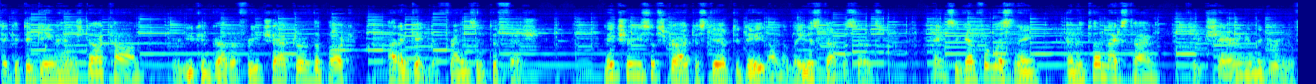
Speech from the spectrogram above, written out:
tickettogamehenge.com, where you can grab a free chapter of the book, How to Get Your Friends into Phish. Make sure you subscribe to stay up to date on the latest episodes. Thanks again for listening, and until next time, keep sharing in the groove.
